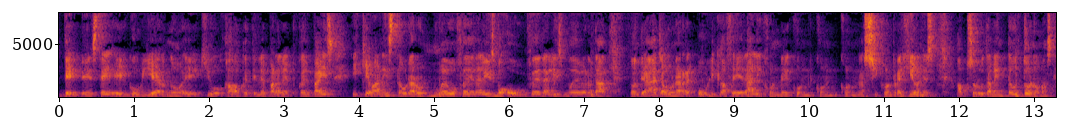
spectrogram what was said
de, de este eh, gobierno eh, equivocado que tiene para la época del país y que van a instaurar un nuevo federalismo o un federalismo de verdad donde haya una república federal y con, eh, con, con, con, así, con regiones absolutamente autónomas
